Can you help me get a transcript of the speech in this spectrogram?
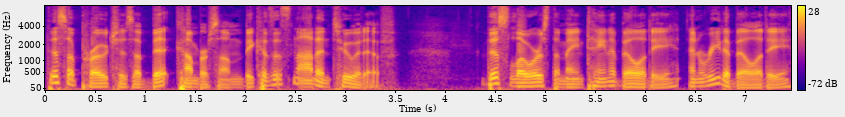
this approach is a bit cumbersome because it's not intuitive. This lowers the maintainability and readability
